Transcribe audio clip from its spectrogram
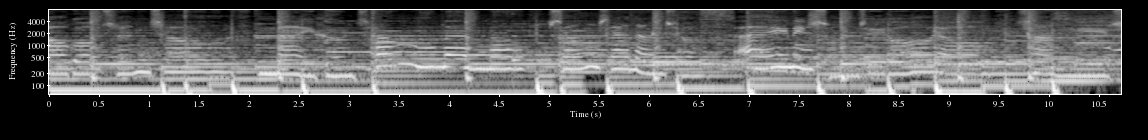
熬过春秋。奈何长路漫漫，上下难求，爱名声几多忧。唱一句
